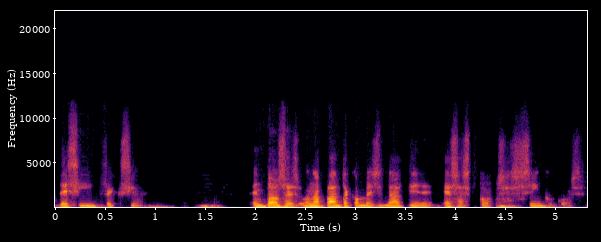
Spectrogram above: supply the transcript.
desinfección. Entonces, una planta convencional tiene esas cosas, cinco cosas.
